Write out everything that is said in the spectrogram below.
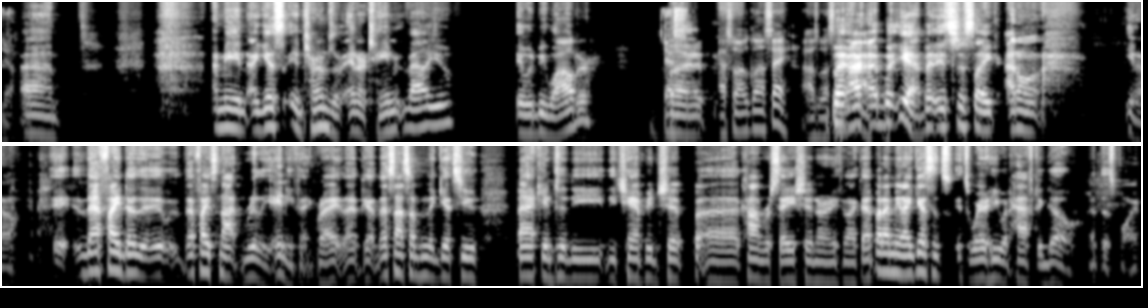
Yeah. Um, I mean, I guess in terms of entertainment value, it would be Wilder. That's, but that's what I was gonna say. I was gonna say, but I, I, but yeah, but it's just like I don't, you know, it, that fight does it, that fight's not really anything, right? That that's not something that gets you back into the the championship uh, conversation or anything like that. But I mean, I guess it's it's where he would have to go at this point.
